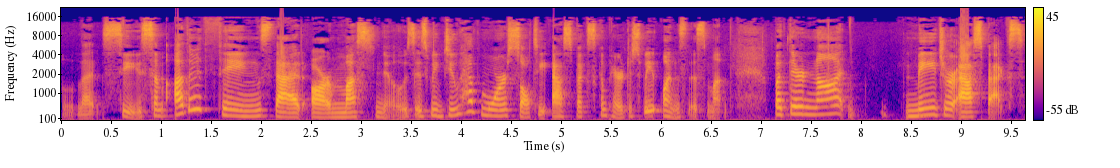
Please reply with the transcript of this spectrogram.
let's see. Some other things that are must knows is we do have more salty aspects compared to sweet ones this month, but they're not major aspects.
